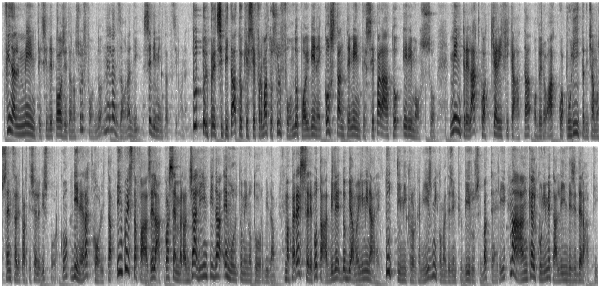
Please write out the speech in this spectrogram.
finalmente si depositano sul fondo nella zona di sedimentazione. Tutto il precipitato che si è formato sul fondo poi viene costantemente separato e rimosso, mentre l'acqua chiarificata, ovvero acqua pulita, diciamo senza le particelle di sporco, viene raccolta. In questa fase l'acqua sembra già limpida e molto meno torbida, ma per essere potabile dobbiamo eliminare tutti i microorganismi, come ad esempio virus e batteri, ma anche alcuni metalli indesiderati,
